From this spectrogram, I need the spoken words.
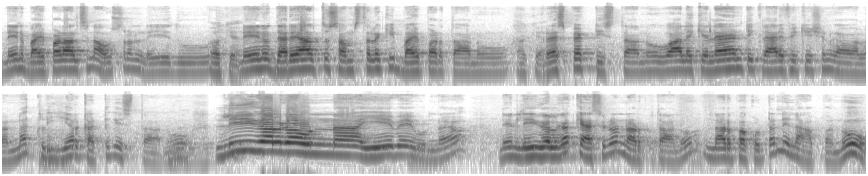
నేను భయపడాల్సిన అవసరం లేదు. నేను దర్యాప్తు సంస్థలకి భయపడతాను. రెస్పెక్ట్ ఇస్తాను వాళ్ళకి ఎలాంటి క్లారిఫికేషన్ కావాలన్నా క్లియర్ కట్గా ఇస్తాను లీగల్గా ఉన్న ఏవే ఉన్నాయో నేను లీగల్గా క్యాసినో నడుపుతాను నడపకుండా నేను ఆపను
